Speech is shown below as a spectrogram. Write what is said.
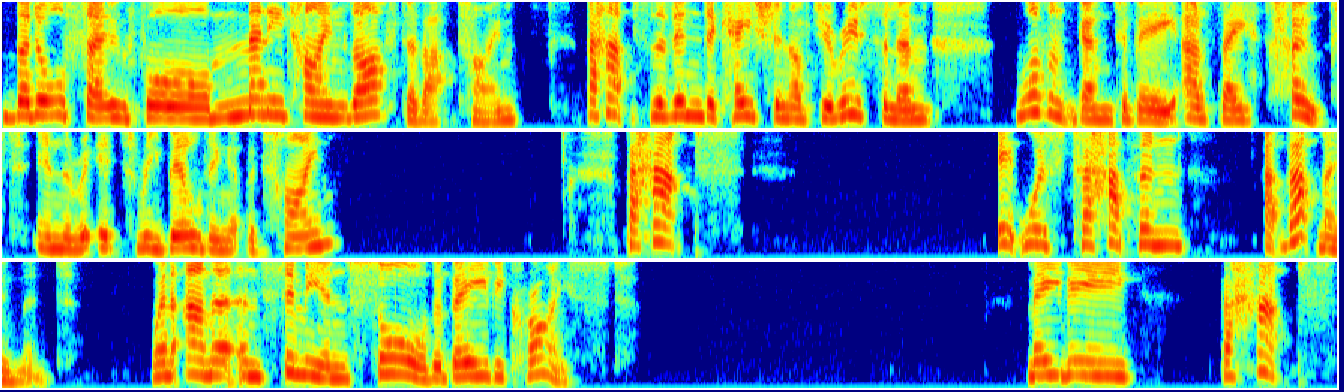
but also for many times after that time, perhaps the vindication of Jerusalem wasn't going to be as they hoped in the, its rebuilding at the time. Perhaps it was to happen at that moment when Anna and Simeon saw the baby Christ. Maybe, perhaps,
